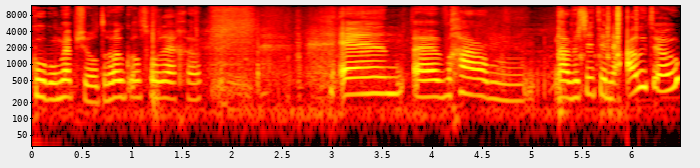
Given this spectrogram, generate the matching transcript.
Google Maps wil er ook wat van zeggen. En eh, we gaan, nou we zitten in de auto,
